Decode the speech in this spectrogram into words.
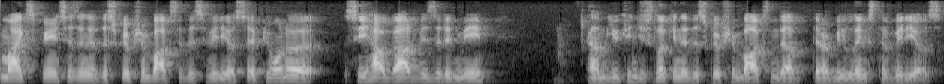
my experiences in the description box of this video. So if you want to see how God visited me, um, you can just look in the description box and there will be links to videos.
